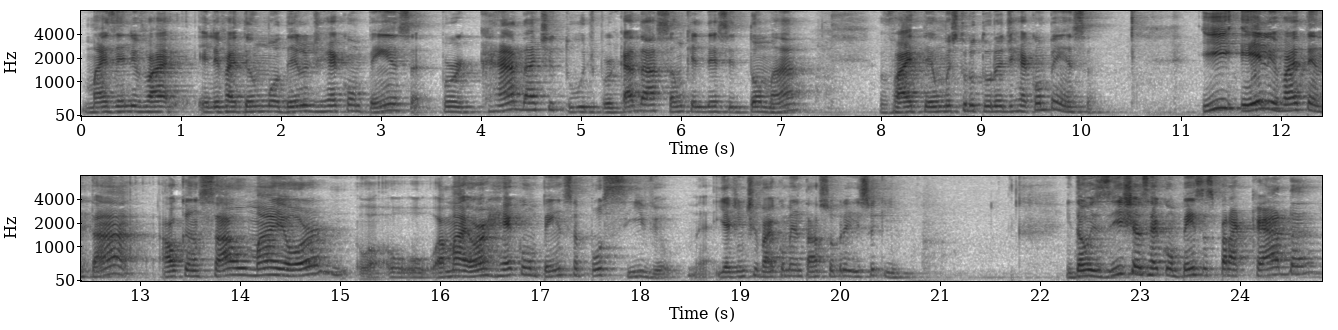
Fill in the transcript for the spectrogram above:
mas ele vai, ele vai ter um modelo de recompensa por cada atitude, por cada ação que ele decide tomar, vai ter uma estrutura de recompensa. E ele vai tentar alcançar o maior, o, o, a maior recompensa possível. Né? E a gente vai comentar sobre isso aqui. Então existem as recompensas para cada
